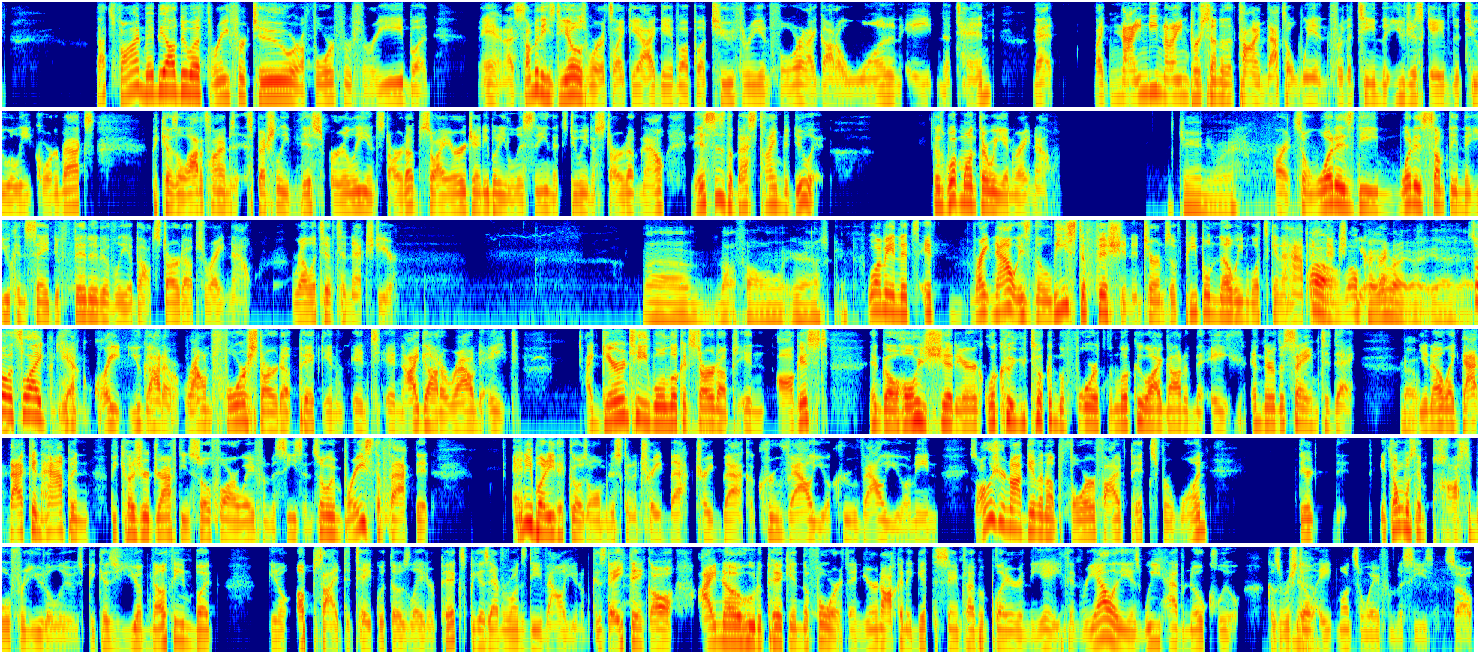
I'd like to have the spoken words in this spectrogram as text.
that's fine. Maybe I'll do a three for two or a four for three. But man, some of these deals where it's like, yeah, I gave up a two, three, and four, and I got a one, an eight, and a 10, that like 99% of the time, that's a win for the team that you just gave the two elite quarterbacks because a lot of times, especially this early in startups, so I urge anybody listening that's doing a startup now, this is the best time to do it. Because what month are we in right now? January. All right. So what is the what is something that you can say definitively about startups right now relative to next year? Uh, not following what you're asking. Well, I mean, it's it right now is the least efficient in terms of people knowing what's going to happen oh, next okay, year. Right? right, right, yeah, yeah. So it's like, yeah, great, you got a round four startup pick, in, in and I got a round eight. I guarantee we'll look at startups in August and go, "Holy shit, Eric! Look who you took in the fourth, and look who I got in the eighth, and they're the same today." No. You know, like that that can happen because you're drafting so far away from the season. So embrace the fact that anybody that goes, oh, I'm just going to trade back, trade back, accrue value, accrue value. I mean, as long as you're not giving up four or five picks for one, there, it's almost impossible for you to lose because you have nothing but you know upside to take with those later picks because everyone's devaluing them because they think oh i know who to pick in the fourth and you're not going to get the same type of player in the eighth and reality is we have no clue because we're still yeah. eight months away from the season so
